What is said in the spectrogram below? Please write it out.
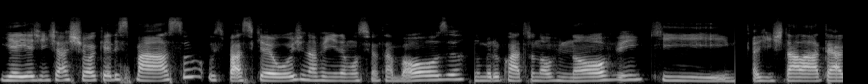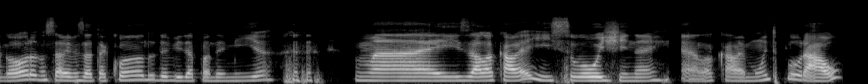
E aí a gente achou aquele espaço, o espaço que é hoje na Avenida Monsenhor Tabosa, número 499, que a gente está lá até agora, não sabemos até quando, devido à pandemia. Mas a local é isso hoje, né? A local é muito plural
